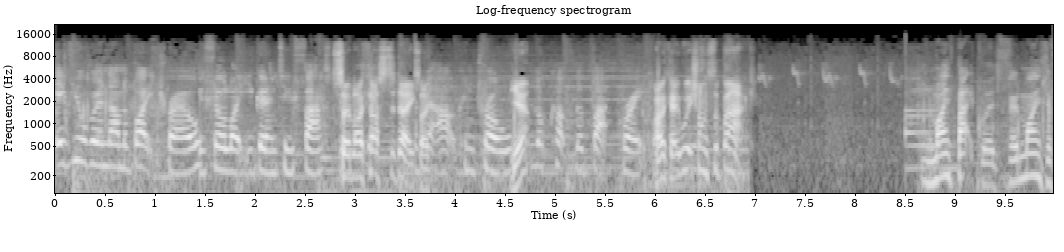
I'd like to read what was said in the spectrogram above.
if you're going down a bike trail, you feel like you're going too fast. So like us today, A so- bit out of control. Yeah. Look up the back brake. Okay, which one's the back? And mine's backwards, so mine's the.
